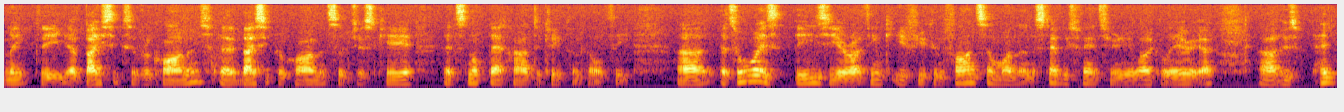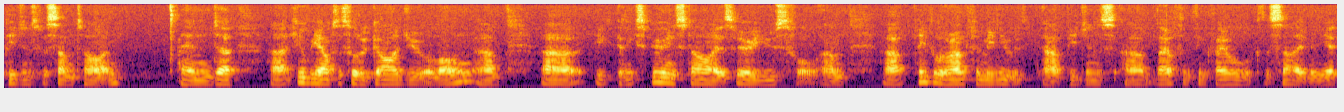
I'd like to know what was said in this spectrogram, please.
meet the basics of requirements, basic requirements of just care, it's not that hard to keep them healthy. Uh, it's always easier, I think, if you can find someone, an established fancier in your local area, uh, who's had pigeons for some time, and uh, uh, he'll be able to sort of guide you along. Um, uh, an experienced eye is very useful. Um, uh, people who are unfamiliar with uh, pigeons, uh, they often think they all look the same, and yet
